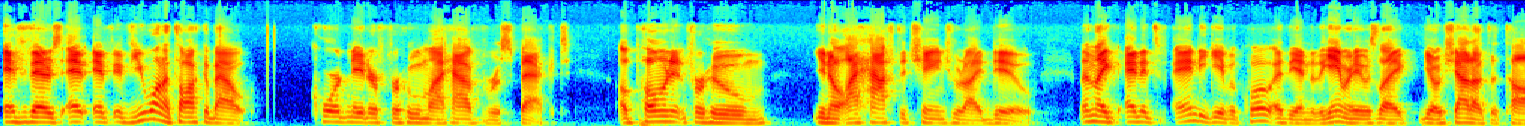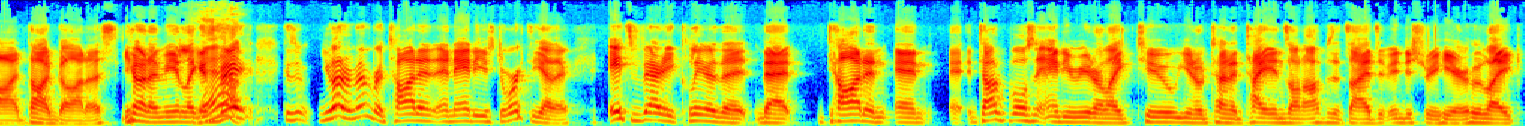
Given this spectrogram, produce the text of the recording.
if there's if, if you want to talk about coordinator for whom I have respect, opponent for whom, you know, I have to change what I do and like and it's Andy gave a quote at the end of the game where he was like, "Yo, shout out to Todd. Todd got us." You know what I mean? Like yeah. it's very because you got to remember Todd and, and Andy used to work together, it's very clear that that Todd and and uh, Todd Bowles and Andy Reid are like two, you know, ton of titans on opposite sides of industry here who like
